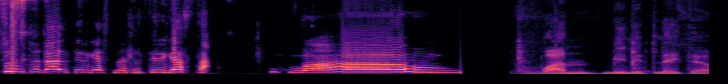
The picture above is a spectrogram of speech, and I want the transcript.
సుంటుకాలు తిరిగేసినట్లు తిరిగేస్తా. వావ్. One minute later.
